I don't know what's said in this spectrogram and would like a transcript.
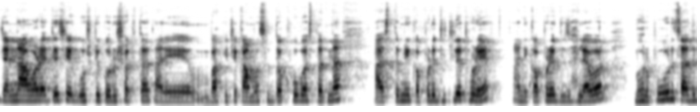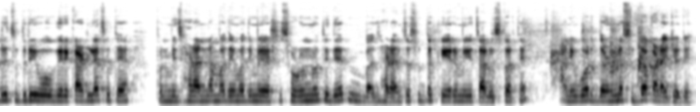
ज्यांना आवड आहे तेच एक गोष्टी करू शकतात आणि बाकीचे कामंसुद्धा खूप असतात ना. आज तर मी कपडे धुतले थोडे आणि कपडे धु- झाल्यावर भरपूर चादरी चुदरी वगैरे काढल्याच होत्या. पण मी झाडांना मध्ये मध्ये मी असे सोडून नव्हते देत. झाडांचंसुद्धा झाडांचं सुद्धा केअर मी चालूच करते आणि वर दंडसुद्धा काढायचे होते.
